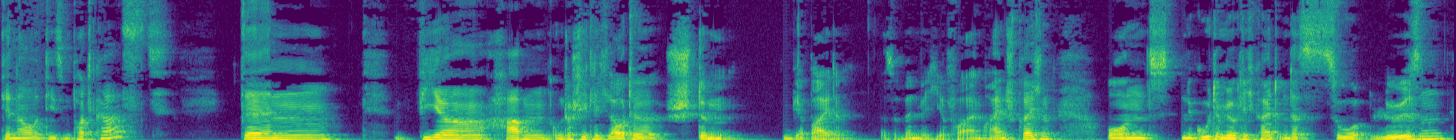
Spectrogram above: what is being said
genau diesem Podcast, denn wir haben unterschiedlich laute Stimmen, wir beide. Also wenn wir hier vor allem reinsprechen. Und eine gute Möglichkeit, um das zu lösen,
